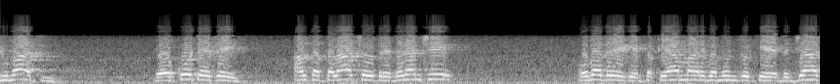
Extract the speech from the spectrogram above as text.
جمعه تي یو کوټه دی الته تلاش او درې دلم شي او بدرېږي په قیام باندې به مونږ کې د جاز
